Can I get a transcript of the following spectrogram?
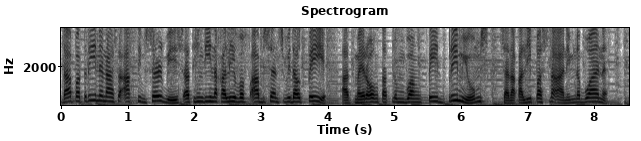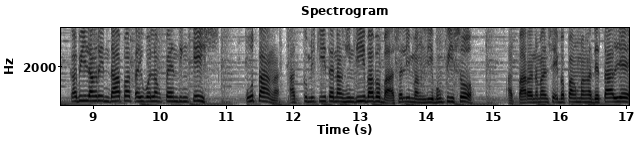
Dapat rin na nasa active service at hindi naka-leave of absence without pay at mayroong tatlong buwang paid premiums sa nakalipas na anim na buwan. Kabilang rin dapat ay walang pending case, utang at kumikita ng hindi bababa sa 5,000 piso. At para naman sa iba pang mga detalye,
